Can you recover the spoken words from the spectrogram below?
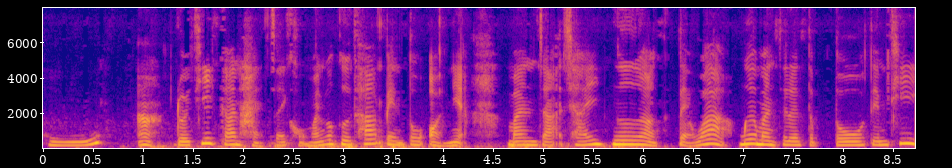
หูอะโดยที่การหายใจของมันก็คือถ้าเป็นตัวอ่อนเนี่ยมันจะใช้เหงือก แต่ว่าเมื่อมันเจริญเติบโตเต็มที่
